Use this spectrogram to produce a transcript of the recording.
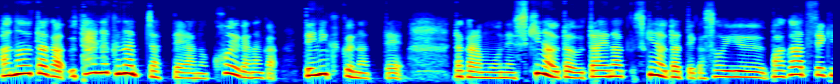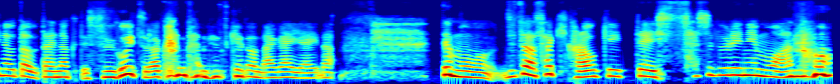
あの歌が歌えなくなっちゃってあの声がなんか出にくくなってだからもうね好きな歌を歌えな好きな歌っていうかそういう爆発的な歌を歌えなくてすごい辛かったんですけど長い間。でも実はさっきカラオケ行って久しぶりにもうあの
